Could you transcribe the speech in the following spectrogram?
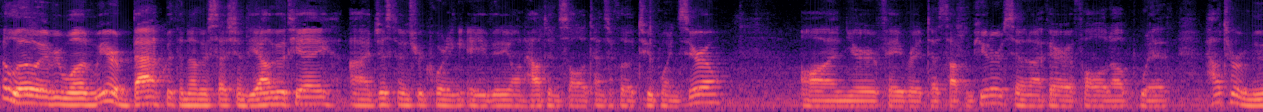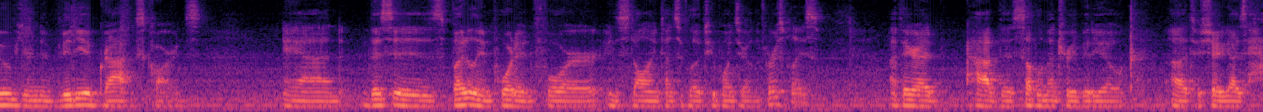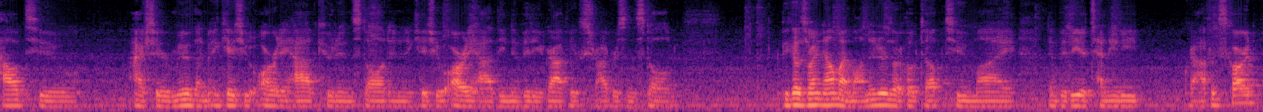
Hello everyone, we are back with another session of the Algo. I just finished recording a video on how to install TensorFlow 2.0 on your favorite desktop computer. So now I figured I followed up with how to remove your NVIDIA graphics cards. And this is vitally important for installing TensorFlow 2.0 in the first place. I figured I'd have this supplementary video uh, to show you guys how to actually remove them in case you already have CUDA installed and in case you already have the NVIDIA graphics drivers installed. Because right now my monitors are hooked up to my NVIDIA 1080 graphics card,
